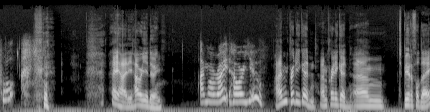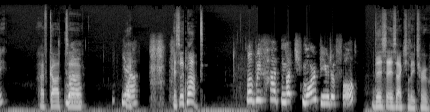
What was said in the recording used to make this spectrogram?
Cool. hey Heidi, how are you doing? I'm all right. How are you? I'm pretty good. I'm pretty good. Um, it's a beautiful day. I've got. Uh, well, uh, yeah. What? Is it not? Well, we've had much more beautiful. This is actually true.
